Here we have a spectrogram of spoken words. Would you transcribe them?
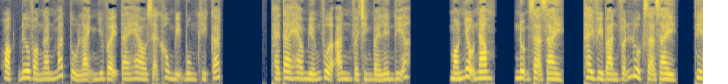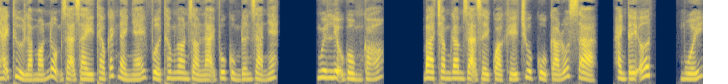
hoặc đưa vào ngăn mát tủ lạnh như vậy tai heo sẽ không bị bung khi cắt thái tai heo miếng vừa ăn và trình bày lên đĩa. Món nhậu năm, nộm dạ dày. Thay vì bạn vẫn luộc dạ dày, thì hãy thử làm món nộm dạ dày theo cách này nhé, vừa thơm ngon giòn lại vô cùng đơn giản nhé. Nguyên liệu gồm có 300 g dạ dày quả khế chua củ cà rốt xả, hành tây ớt, muối,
